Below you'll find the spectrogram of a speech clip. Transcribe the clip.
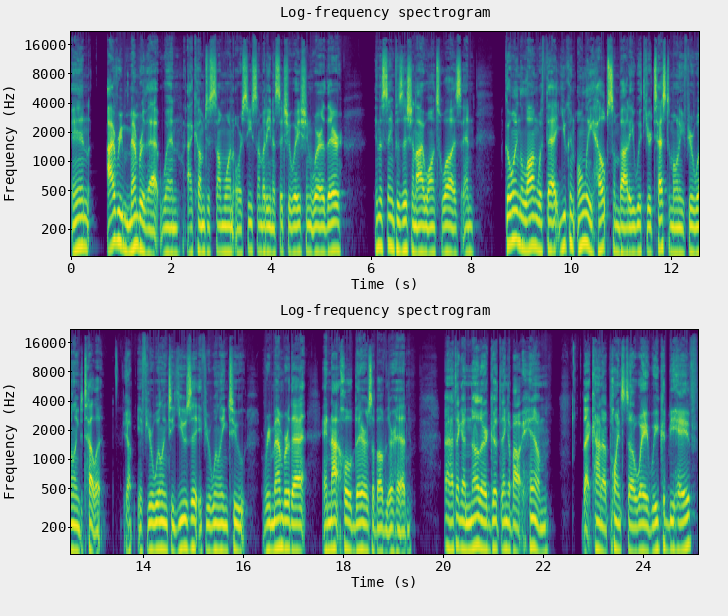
And I remember that when I come to someone or see somebody in a situation where they're in the same position I once was. And going along with that, you can only help somebody with your testimony if you're willing to tell it Yep. if you're willing to use it, if you're willing to remember that and not hold theirs above their head. And I think another good thing about him that kind of points to a way we could behave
